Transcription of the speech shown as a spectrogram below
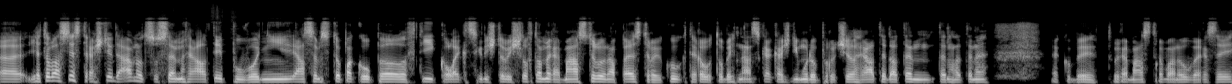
Eh, je to vlastně strašně dávno, co jsem hrál ty původní. Já jsem si to pak koupil v té kolekci, když to vyšlo v tom remasteru na PS3, kterou to bych dneska každému doporučil hrát, teda ten, tenhle ten, jakoby tu remasterovanou verzi.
